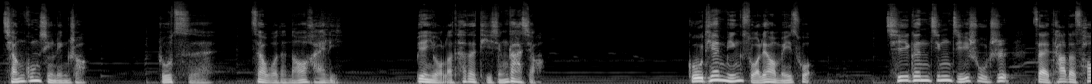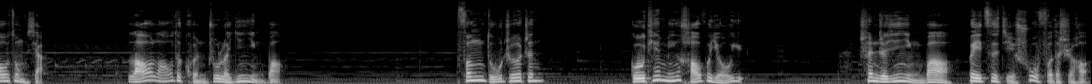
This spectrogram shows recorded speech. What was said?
强攻型灵兽。如此。在我的脑海里，便有了它的体型大小。古天明所料没错，七根荆棘树枝在他的操纵下，牢牢的捆住了阴影豹。封毒遮针，古天明毫不犹豫，趁着阴影豹被自己束缚的时候，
